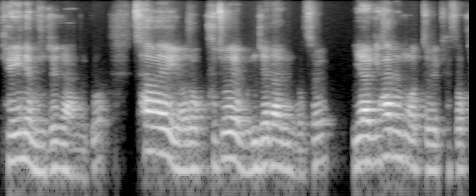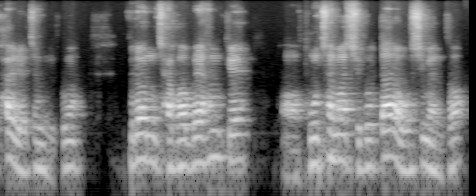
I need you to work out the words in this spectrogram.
개인의 문제가 아니고 사회의 여러 구조의 문제라는 것을 이야기하는 것들을 계속 할 예정이고요. 그런 작업에 함께 어, 동참하시고 따라오시면서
